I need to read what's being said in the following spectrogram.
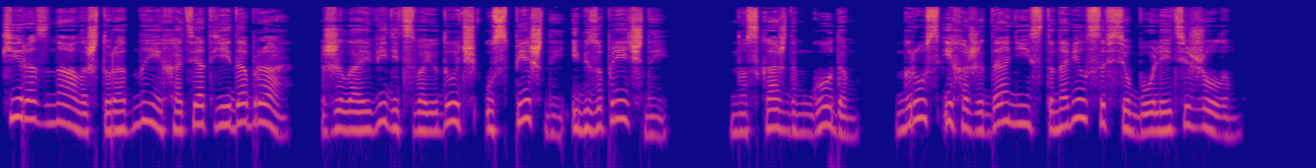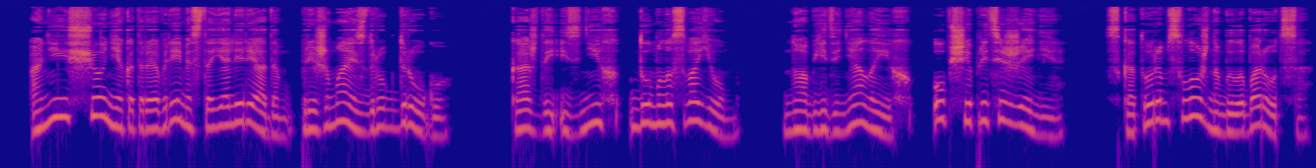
Кира знала, что родные хотят ей добра, желая видеть свою дочь успешной и безупречной, но с каждым годом груз их ожиданий становился все более тяжелым. Они еще некоторое время стояли рядом, прижимаясь друг к другу. Каждый из них думал о своем, но объединяло их общее притяжение, с которым сложно было бороться.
